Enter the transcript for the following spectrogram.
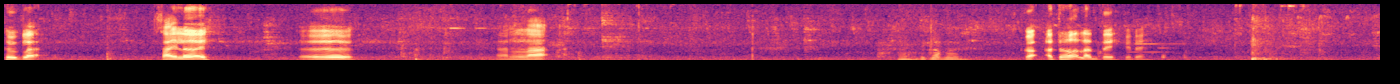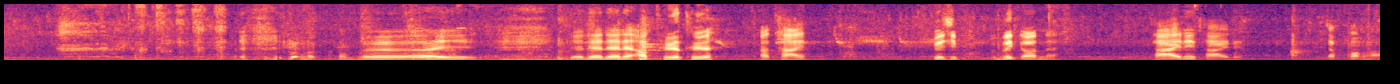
ถึกละใส่เลย เออนั่นละอ่าที่ครับว่าก็เอาเถอะลันติก็ได้ผมเอ้ยเดี๋ยวเดี๋ยวเดี๋ยวเดี๋ยวเอาถือถือเอาถ่ายคือสิบลิกออนนะถ่ายนี่ถ่ายนี่จับกล้องเหรอ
